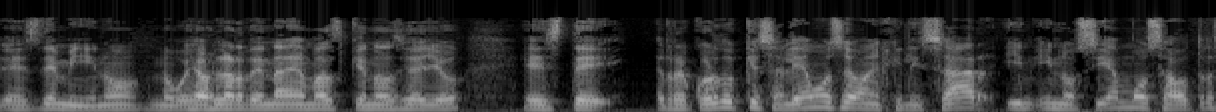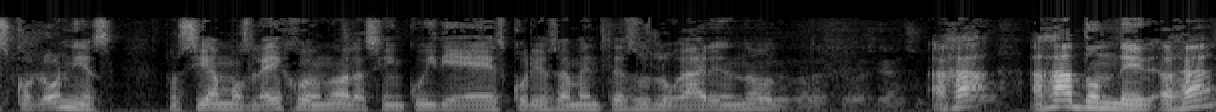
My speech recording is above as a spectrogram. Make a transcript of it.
es de mí, ¿no? No voy a hablar de nadie más que no sea yo. Este, recuerdo que salíamos a evangelizar y, y nos íbamos a otras colonias. Nos íbamos lejos, ¿no? A las 5 y 10, curiosamente, a esos lugares, ¿no? Ajá, ajá, donde, ajá,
